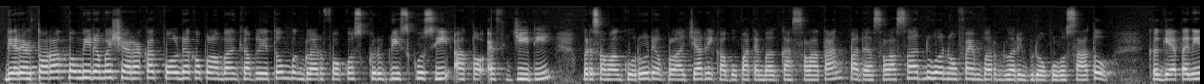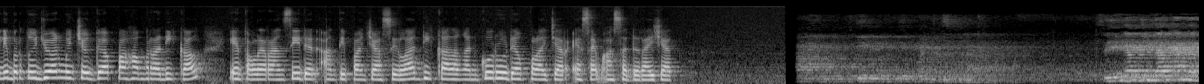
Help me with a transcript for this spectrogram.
Direktorat Pembina Masyarakat Polda Kepulauan Bangka Belitung menggelar fokus grup diskusi atau FGD bersama guru dan pelajar di Kabupaten Bangka Selatan pada Selasa 2 November 2021. Kegiatan ini bertujuan mencegah paham radikal, intoleransi, dan anti Pancasila di kalangan guru dan pelajar SMA sederajat. Sehingga tindakan dan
